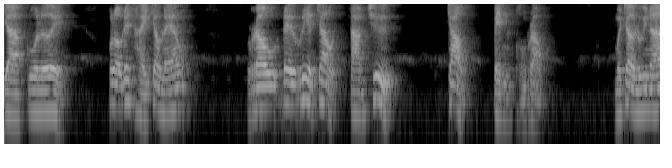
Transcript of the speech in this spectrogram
อย่ากลัวเลย เพราะเราได้ไถ่เจ้าแล้ว เราได้เรียกเจ้าตามชื่อ เจ้าเป็นของเรา มื่อเจ้าลุยน้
